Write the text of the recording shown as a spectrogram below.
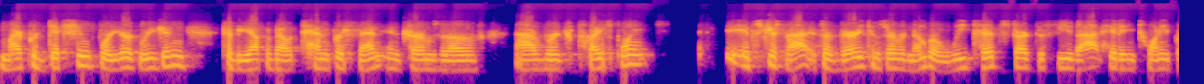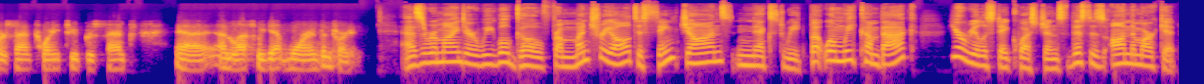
my prediction for York Region to be up about 10% in terms of average price point. It's just that it's a very conservative number. We could start to see that hitting 20%, 22% uh, unless we get more inventory. As a reminder, we will go from Montreal to St. John's next week. But when we come back, your real estate questions. This is On the Market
